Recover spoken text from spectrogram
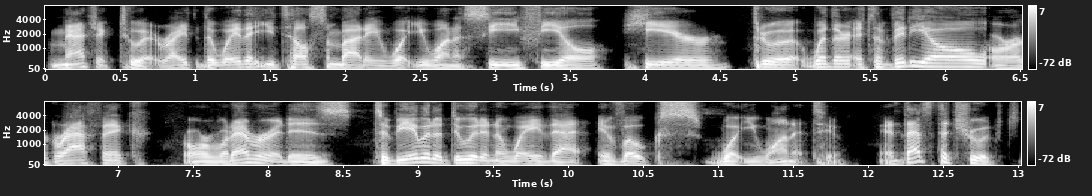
magic to it, right? The way that you tell somebody what you want to see, feel, hear through it, whether it's a video or a graphic or whatever it is, to be able to do it in a way that evokes what you want it to. And that's the true ex-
